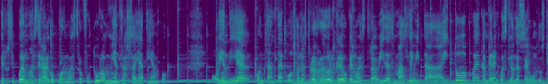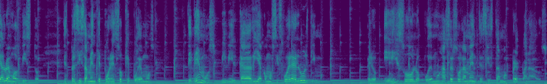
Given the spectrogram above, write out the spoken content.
Pero sí podemos hacer algo por nuestro futuro mientras haya tiempo. Hoy en día, con tanta cosa a nuestro alrededor, creo que nuestra vida es más limitada y todo puede cambiar en cuestión de segundos. Ya lo hemos visto. Es precisamente por eso que podemos, debemos vivir cada día como si fuera el último. Pero eso lo podemos hacer solamente si estamos preparados.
